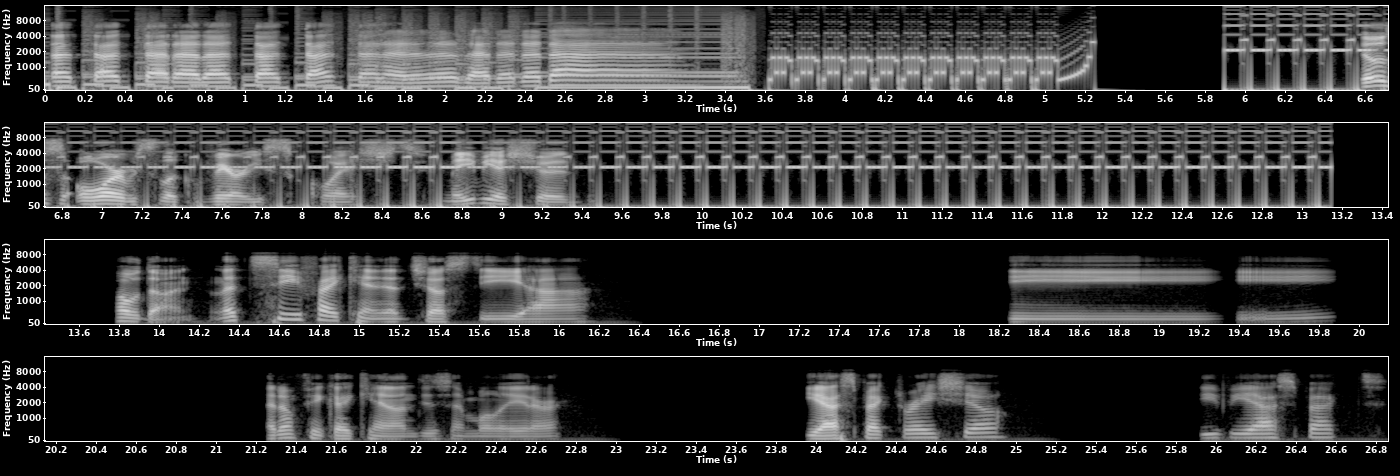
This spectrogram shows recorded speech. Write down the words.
Da da da da da da da da da da da da Those orbs look very squished. Maybe I should... Hold on. Let's see if I can adjust the, uh... The... I don't think I can on this emulator. The aspect ratio? TV aspect?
